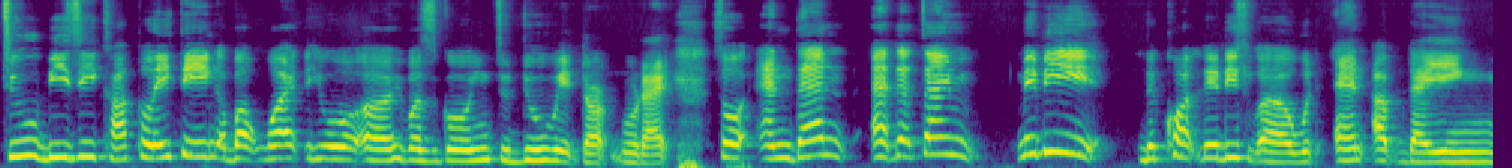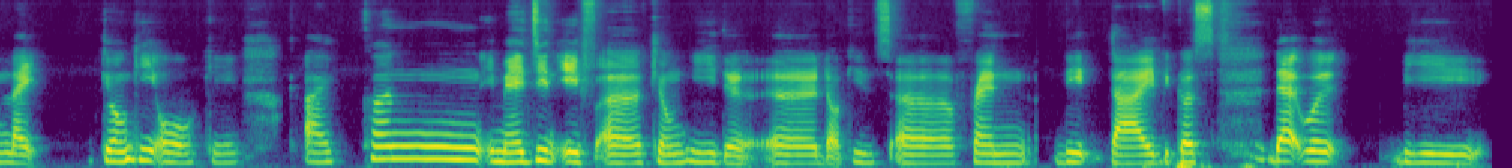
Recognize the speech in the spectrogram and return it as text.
too busy calculating about what he, uh, he was going to do with Dokro, right? So, and then at that time, maybe the court ladies uh, would end up dying like Kyung Hee, oh, okay. I can't imagine if uh, Kyung Hee, the uh, Dokim's uh, friend, did die because that would be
